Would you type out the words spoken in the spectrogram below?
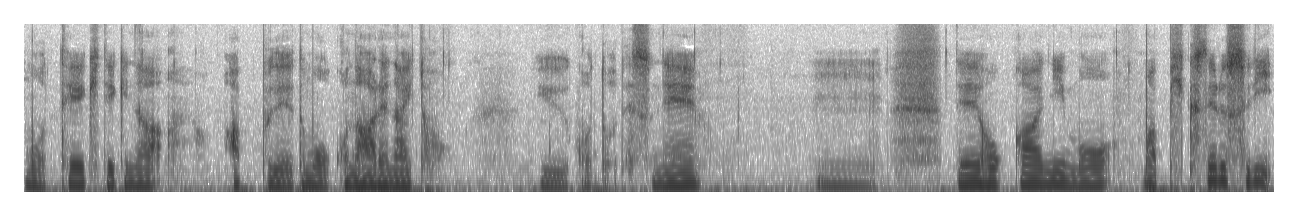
もう定期的なアップデートも行われないということですね。で、他にも、まあ、Pixel 3。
